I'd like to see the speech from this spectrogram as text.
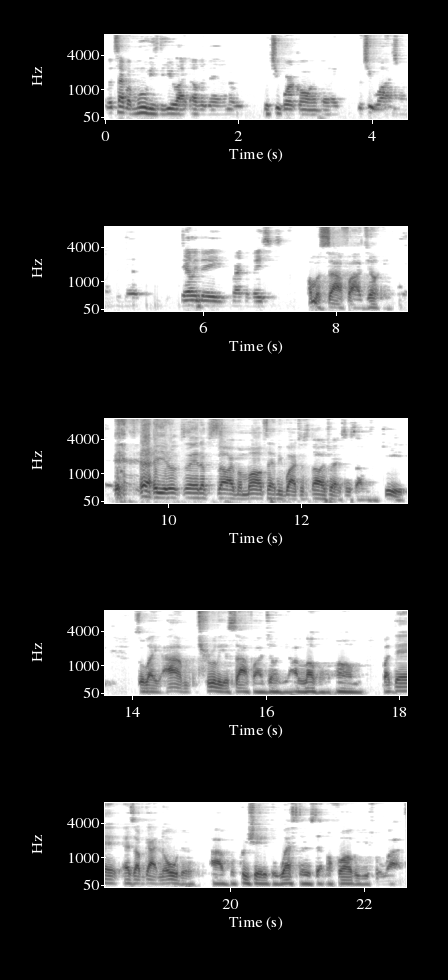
what type of movies do you like other than I know what you work on, but like what you watch on like the daily day regular basis? I'm a sci-fi junkie. you know what I'm saying? I'm sorry. My mom's had me watching Star Trek since I was a kid. So like I'm truly a sci-fi junkie. I love them. Um, dad, as I've gotten older, I've appreciated the westerns that my father used to watch.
